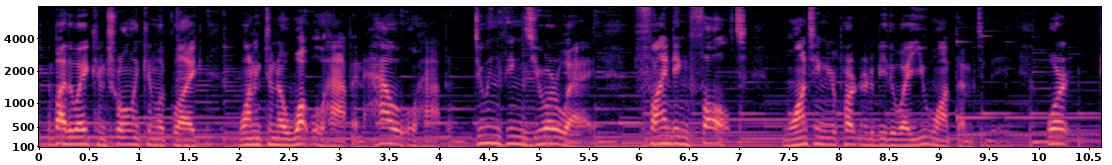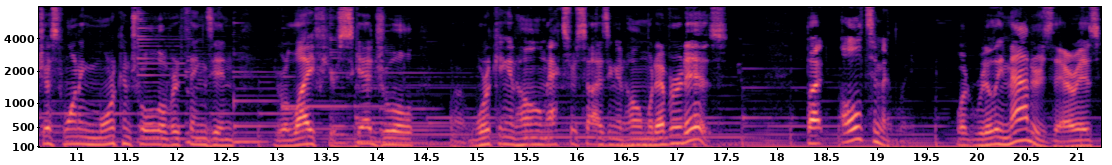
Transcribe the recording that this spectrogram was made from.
and by the way, controlling can look like wanting to know what will happen, how it will happen, doing things your way, finding fault, wanting your partner to be the way you want them to be, or just wanting more control over things in your life, your schedule, uh, working at home, exercising at home, whatever it is. But ultimately, what really matters there is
